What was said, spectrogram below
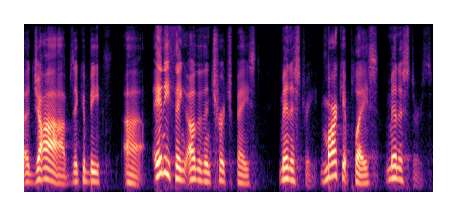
uh, jobs. It could be uh, anything other than church based ministry, marketplace ministers.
